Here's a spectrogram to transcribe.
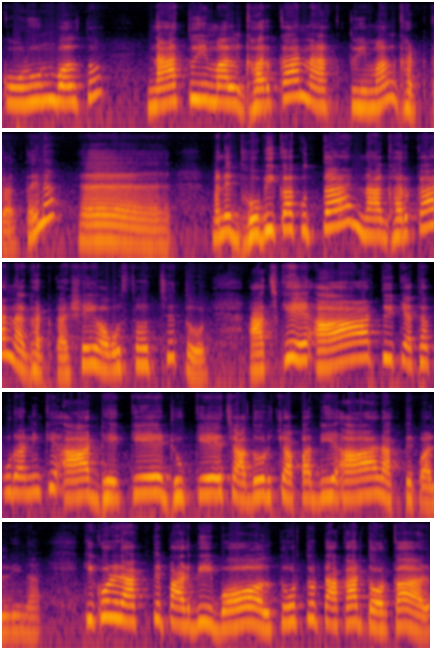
করুন বলতো? না তুই মাল ঘরকা, না তুই মাল ঘাটকা, তাই না? হ্যাঁ। মানে ধোবিকা কুত্তা, না ঘরকা, না ঘটকা, সেই অবস্থা হচ্ছে তোর। আজকে আর তুই ক্যাথাকুরানিকে আর ঢেকে, ঢুকে, চাদর চাপা দিয়ে আর রাখতে পারলি না। কি করে রাখতে পারবি বল? তোর তো টাকার দরকার।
